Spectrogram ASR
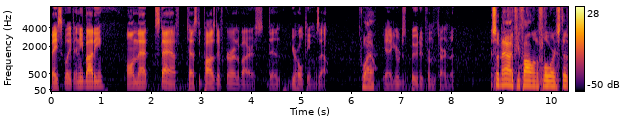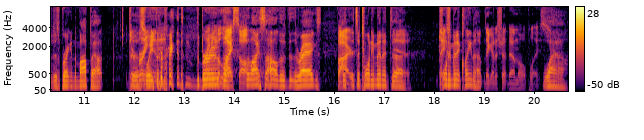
basically if anybody on that staff tested positive for coronavirus, then your whole team was out. Wow. Yeah, you were just booted from the tournament. So now, if you fall on the floor instead of just bringing the mop out They're to the sweep, they're bringing the, the broom, the Lysol, the Lysol, the, the, the rags. It- fire. it's a twenty minute, uh, yeah. They twenty minute cleanup. They got to shut down the whole place. Wow.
